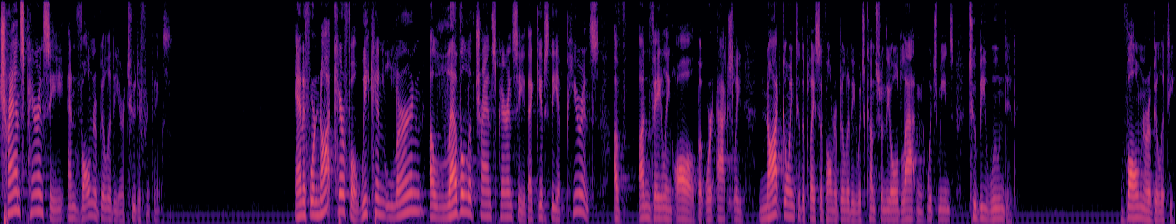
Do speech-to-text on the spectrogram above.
Transparency and vulnerability are two different things. And if we're not careful, we can learn a level of transparency that gives the appearance of unveiling all, but we're actually not going to the place of vulnerability, which comes from the old Latin, which means to be wounded. Vulnerability,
